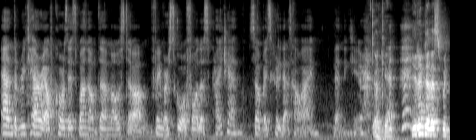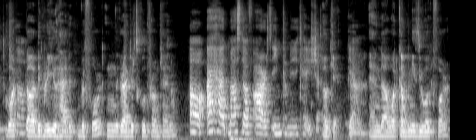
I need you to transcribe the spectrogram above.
And the WPR, of course, is one of the most um, famous school for the supply chain. So basically, that's how I'm landing here. okay. You didn't tell us which, what oh. uh, degree you had before in the graduate school from China? Oh, I had Master of Arts in Communication. Okay. Yeah. And uh, what companies you worked for?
